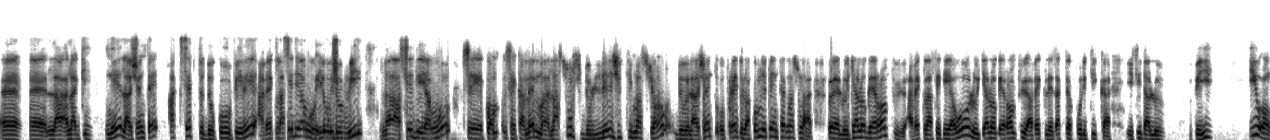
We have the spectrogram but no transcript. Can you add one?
la, la, Guinée, la junte, accepte de coopérer avec la CDAO. Et aujourd'hui, la CDAO, c'est quand même la source de légitimation de la junte auprès de la communauté internationale. Euh, le dialogue est rompu avec la CDAO, le dialogue est rompu avec les acteurs politiques ici dans le pays. On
